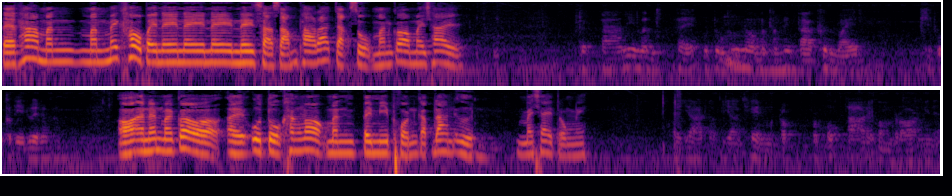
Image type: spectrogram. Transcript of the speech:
แต่ถ้ามันมันไม่เข้าไปในในในในสสามภาระจักสุมันก็ไม่ใช่ตานี่มันไออุตุข้างนอกมันทำให้ตาขึ้นไหวผิดปกติด้วยนะครับอ๋ออันนั้นมันก็ไออุตุข้างนอกมันไปมีผลกับด้านอื่น ไม่ใช่ตรงนี้ยากับยาเช่นประพบตาในความร้อนนี่นะ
